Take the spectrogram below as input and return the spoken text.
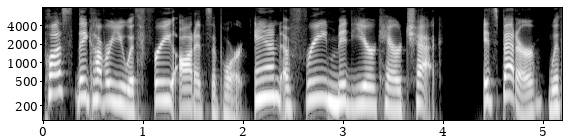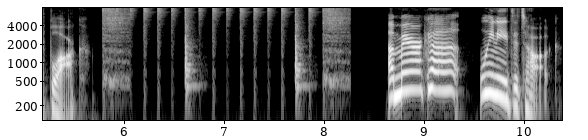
Plus, they cover you with free audit support and a free mid year care check. It's better with Block. America, we need to talk.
